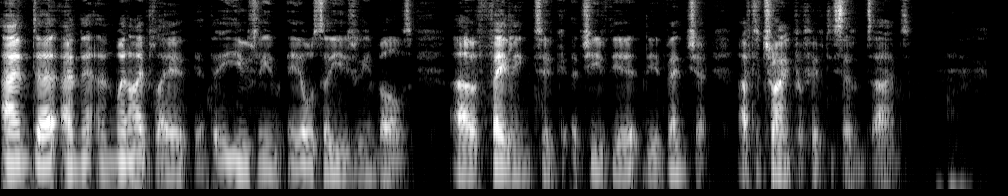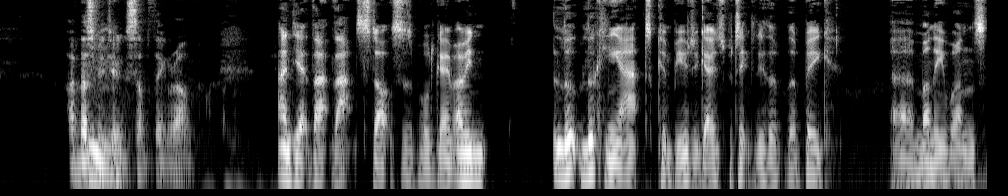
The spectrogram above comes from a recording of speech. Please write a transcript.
And uh, and and when I play it, it usually it also usually involves uh, failing to achieve the the adventure after trying for fifty seven times. I must be doing something wrong. And yet, that, that starts as a board game. I mean, loo- looking at computer games, particularly the, the big uh, money ones,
